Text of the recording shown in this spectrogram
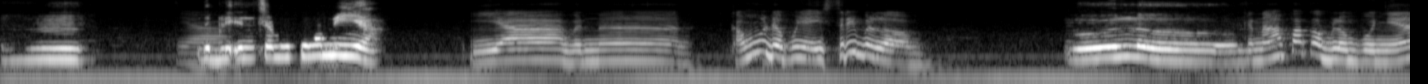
Hmm, Ya. dibeliin sama suami ya? Iya, bener. Kamu udah punya istri belum? Belum. Kenapa kok belum punya?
